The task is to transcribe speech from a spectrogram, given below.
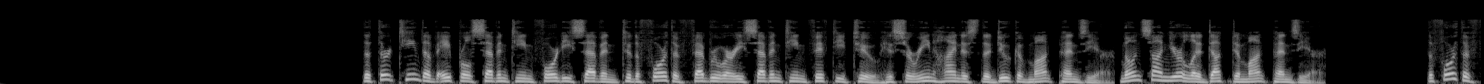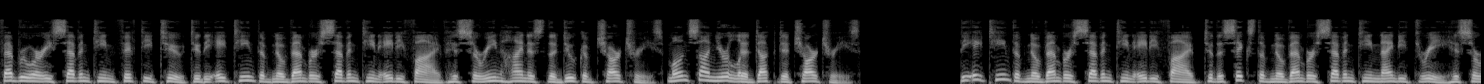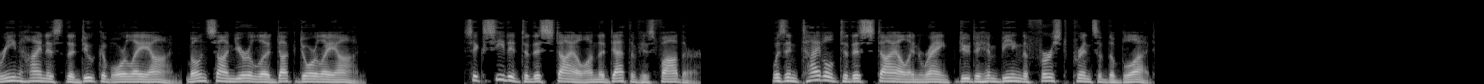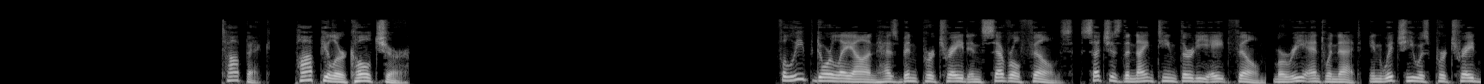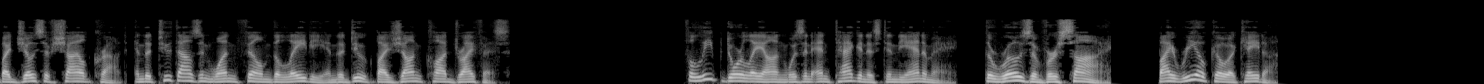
The 13th of April 1747 to the 4th of February 1752 His Serene Highness the Duke of Montpensier Monseigneur le Duc de Montpensier. The 4th of February 1752 to the 18th of November 1785 His Serene Highness the Duke of Chartres Monseigneur le Duc de Chartres the 18th of November 1785 to the 6th of November 1793 His Serene Highness the Duke of Orléans Monseigneur le Duc d'Orléans succeeded to this style on the death of his father. Was entitled to this style and rank due to him being the first prince of the blood. Popular culture Philippe d'Orléans has been portrayed in several films, such as the 1938 film, Marie Antoinette, in which he was portrayed by Joseph Schildkraut, and the 2001 film The Lady and the Duke by Jean-Claude Dreyfus. Philippe d'Orléans was an antagonist in the anime, The Rose of Versailles, by Ryoko Ikeda.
